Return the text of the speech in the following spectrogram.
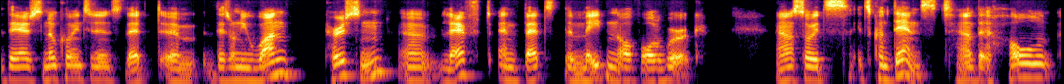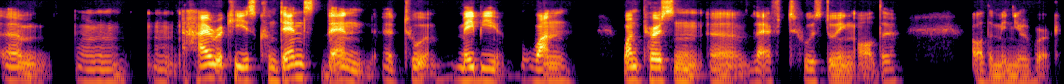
there's no coincidence that there's only one person uh, left, and that's the maiden of all work. Uh, so it's it's condensed. Uh, the whole um, um, hierarchy is condensed then uh, to maybe one one person uh, left who's doing all the all the manual work.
